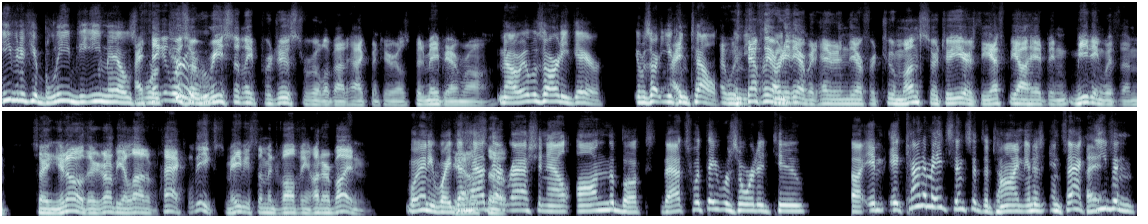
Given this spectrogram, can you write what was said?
even if you believe the emails. I think it was a recently produced rule about hack materials, but maybe I'm wrong. No, it was already there. It was you I- can tell. It was in the definitely already there, but had been there for two months or two years. The FBI had been meeting with them, saying, you know, there are going to be a lot of hack leaks, maybe some involving Hunter Biden. Well, anyway, they know, had that rationale on the books. That's what they resorted to. Uh, it it kind of made sense at the time, and in fact, I- even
